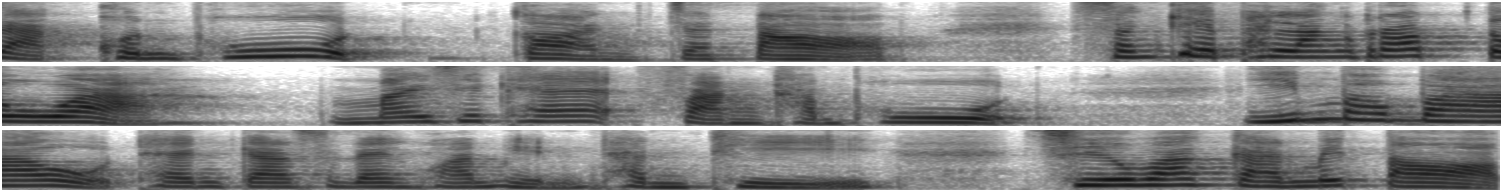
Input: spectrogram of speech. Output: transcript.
จากคนพูดก่อนจะตอบ สังเกตพลังรอบตัว ไม่ใช่แค่ฟังคำพูด ยิ้มเบาๆ แทนการแสดงความเห็นทันที เชื่อว่าการไม่ตอบ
